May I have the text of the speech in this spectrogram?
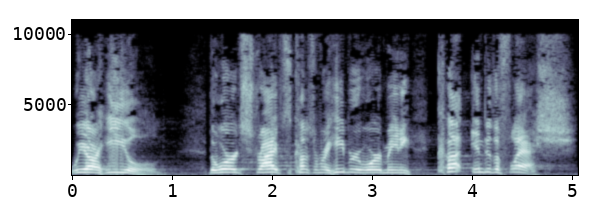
we are healed. The word stripes comes from a Hebrew word meaning cut into the flesh.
